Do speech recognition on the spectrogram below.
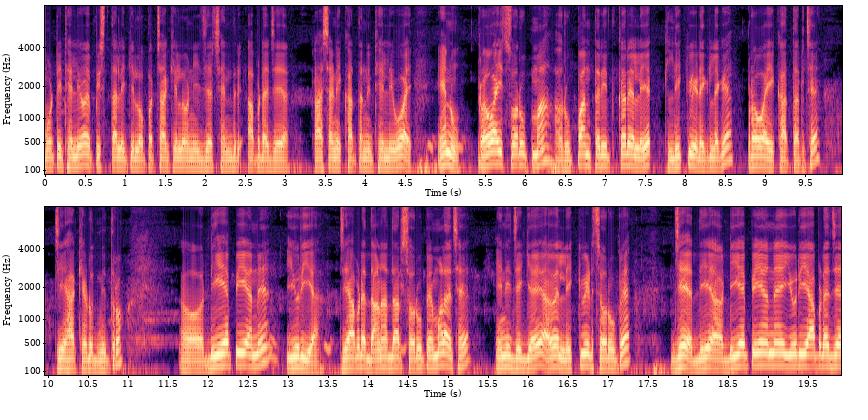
મોટી થેલી હોય, પિસ્તાલીસ કિલો, પચાસ કિલોની જે સેન્દ્રી આપણે જે રાસાયણિક ખાતરની થેલી હોય, એનું પ્રવાહી સ્વરૂપમાં રૂપાંતરિત કરેલ એક લિક્વિડ એટલે કે પ્રવાહી ખાતર છે. જે હા, ખેડૂત મિત્રો. ડીએપી અને યુરિયા જે આપણે દાણાદાર સ્વરૂપે મળે છે, એની જગ્યાએ હવે લિક્વિડ સ્વરૂપે જે ડીએપી અને યુરિયા આપણે જે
